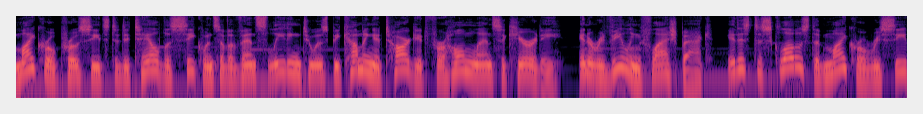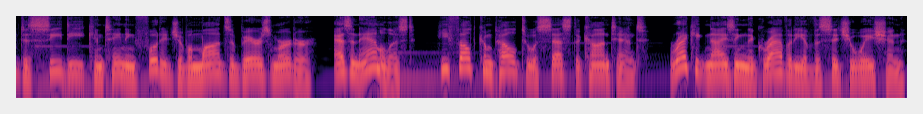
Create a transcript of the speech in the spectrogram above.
Micro proceeds to detail the sequence of events leading to his becoming a target for Homeland Security. In a revealing flashback, it is disclosed that Micro received a CD containing footage of Ahmad Zubair's murder. As an analyst, he felt compelled to assess the content. Recognizing the gravity of the situation,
